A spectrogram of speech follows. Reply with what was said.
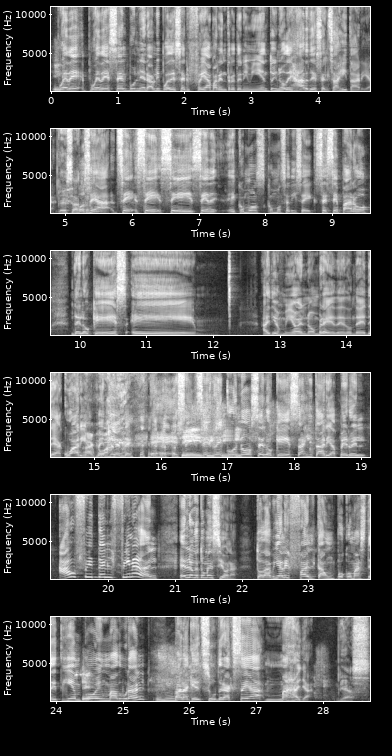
Sí. puede, puede ser vulnerable y puede ser fea para entretenimiento y no dejar de ser Sagitaria. Exacto. O sea, se, se, se, se- eh, ¿cómo, cómo se dice? Se separó de lo que es. eh, Ay, Dios mío, el nombre de donde de Acuaria, ¿me entiendes? Eh, eh, Sí, se sí, se sí. reconoce lo que es Sagitaria, pero el outfit del final es lo que tú mencionas. Todavía le falta un poco más de tiempo Sí. en madurar para que su drag sea más allá. Yes.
